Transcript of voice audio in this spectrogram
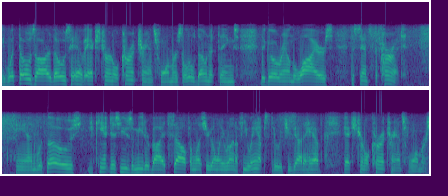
And what those are, those have external current transformers, the little donut things that go around the wires to sense the current. And with those, you can't just use a meter by itself unless you're going to run a few amps through it. You've got to have external current transformers.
